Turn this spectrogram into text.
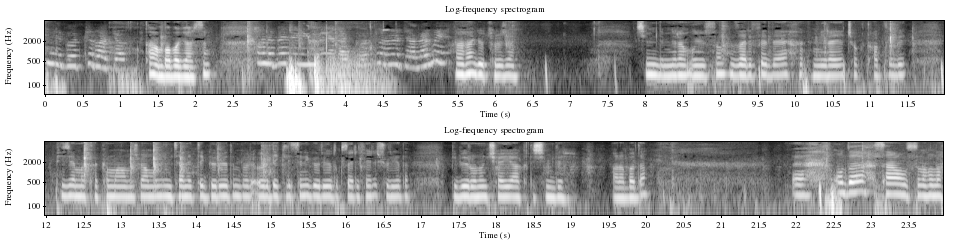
şimdi götüreceğim. Tamam baba gelsin. Anne beni yürüyerek götüreceksin değil mi? Hı hı götüreceğim. Şimdi Miram uyusun. Zarife de Mira'ya çok tatlı bir pijama takımı almış. Ben bunu internette görüyordum. Böyle ördeklisini görüyorduk Zarife'yle. Şuraya da biberonun çayı aktı şimdi arabada. Eh, o da sağ olsun Allah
